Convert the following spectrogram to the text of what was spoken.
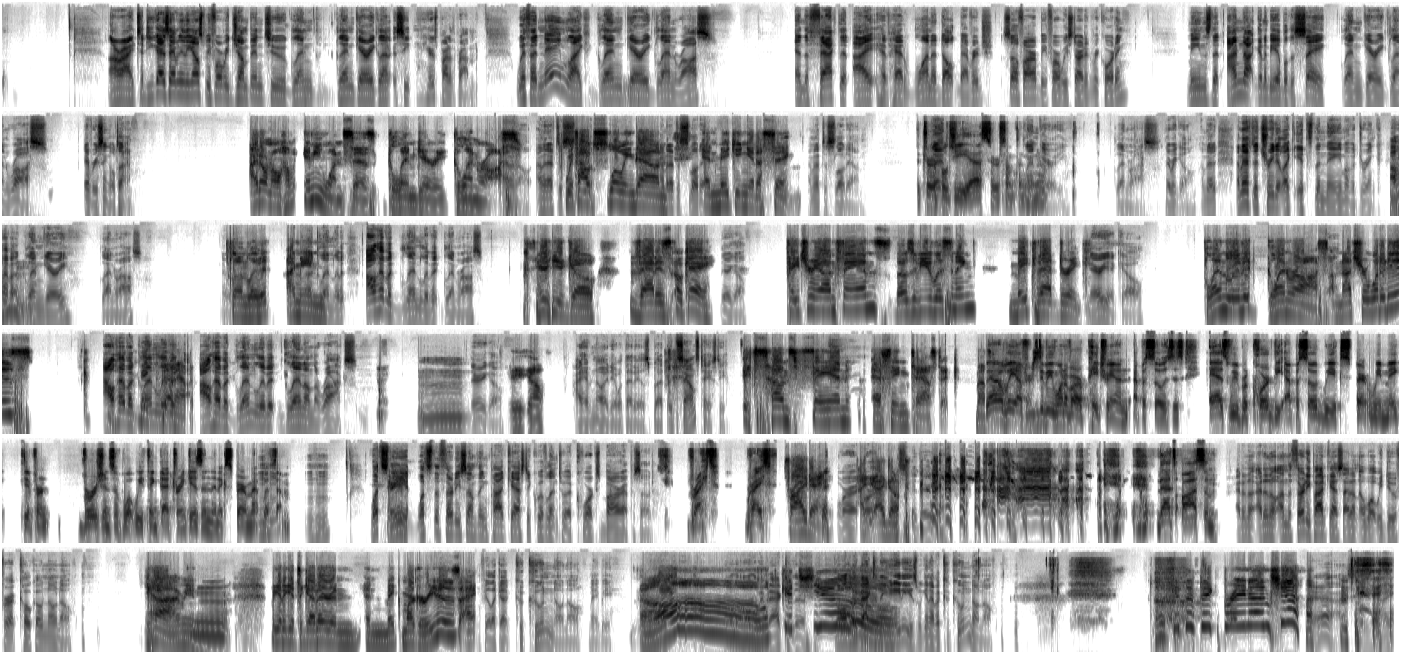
All right. Do you guys have anything else before we jump into Glenn Glenn Gary Glenn? See, here's part of the problem. With a name like Glengarry Glen Ross, and the fact that I have had one adult beverage so far before we started recording, means that I'm not going to be able to say Glengarry Glen Ross every single time. I don't know how anyone says Glengarry, Glen Ross. I don't know. I'm gonna have to without slowing down. I'm down gonna have to slow down. and making it a thing. I'm gonna have to slow down. The triple GS or something. You Glenn know? Gary, Glenn Ross. There we go. I'm gonna I'm gonna have to treat it like it's the name of a drink. I'll have a Mm. Glenn Gary, Glenn Ross. There. Glenlivet. I Uh, mean, Glenlivet. I'll have a Glenlivet, Glenn Ross. there you go. That is okay. There you go. Patreon fans, those of you listening, make that drink. There you go. Glenlivet, Glenn Ross. Yeah. I'm not sure what it is. I'll have a Make Glenn that Livet. I'll have a Glenlivet, Glenn on the rocks. Mm, There you go. there you go. I have no idea what that is, but it sounds tasty. It sounds fan effing tastic. That's That'll that be a, to be one of our Patreon episodes. Is as we record the episode, we expect we make different versions of what we think that drink is, and then experiment with Mhm. them. hmm What's the what's the thirty something podcast equivalent to a Quarks Bar episode? Right, right. Friday. Or, I- or- I don't- There you go. That's awesome. I don't know. I don't know. On the 30 podcast, I don't know what we do for a Coco No No. Yeah, I mean, Mm, we got to get together and and make margaritas. I I feel like a cocoon no no, maybe. Oh, all the oh, way look back to at the- you! Go all the way back to the 80s. We can have a cocoon no no. Look at the big brain on you. Yeah. I.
